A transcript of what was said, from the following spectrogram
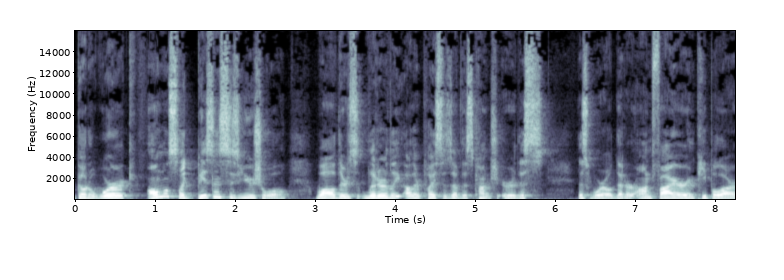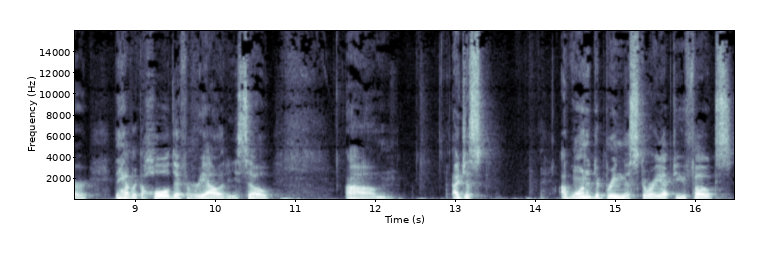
go to work, almost like business as usual, while there's literally other places of this country or this this world that are on fire and people are they have like a whole different reality. So, um, I just I wanted to bring the story up to you folks,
